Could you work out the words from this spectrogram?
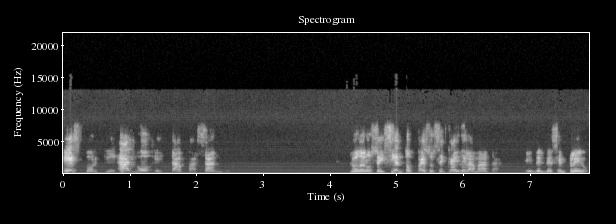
Es porque algo está pasando. Lo de los 600 pesos se cae de la mata, el del desempleo.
